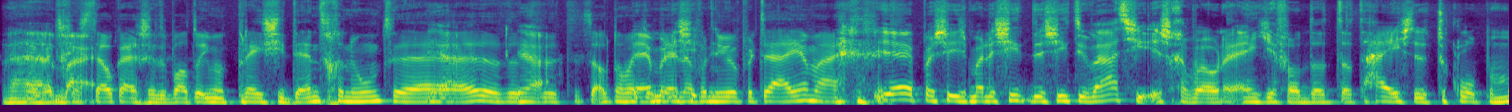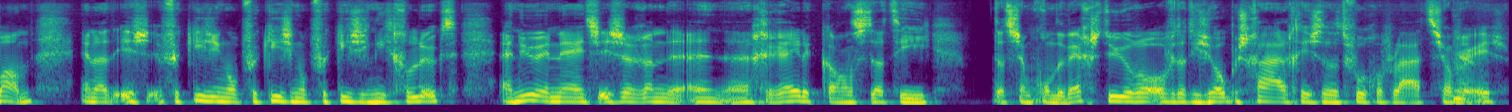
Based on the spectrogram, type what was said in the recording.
Uh, het gisteren ook ergens in het debat door iemand president genoemd. Uh, dat, dat, is ook nog wat nee, je voor nieuwe partijen. Maar. Ja, precies. Maar de, de situatie is gewoon eentje van dat, dat hij is de te kloppen man. En dat is verkiezing op verkiezing op verkiezing niet gelukt. En nu ineens is er een, een, een gereden kans dat hij dat ze hem konden wegsturen of dat hij zo beschadigd is dat het vroeg of laat zover is.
